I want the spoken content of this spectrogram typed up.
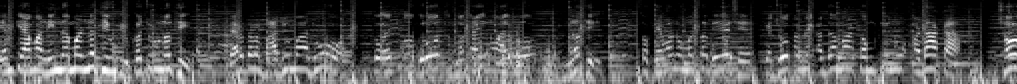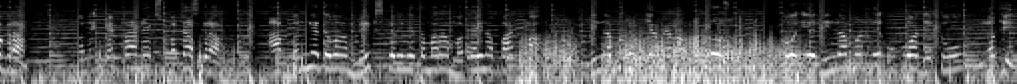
કેમ કે આમાં નિંદામણ નથી ઉગ્યું, કચરું નથી. જ્યારે તમે બાજુમાં જુઓ, તો એટલો ગ્રોથ મકાઈનો આવ્યો નથી. તો કહેવાનો મતલબ એ છે કે જો તમે અદામા કંપનીનું અડાકા છ ગ્રામ અને એટ્રાનેક્સ પચાસ ગ્રામ. આ બંને દવા મિક્સ કરીને તમારા મકાઈના પાકમાં નિંદામણ ઉગ્યા પહેલાં વાપરો છો, તો એ નિંદામણને ઉગવા દેતું નથી.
